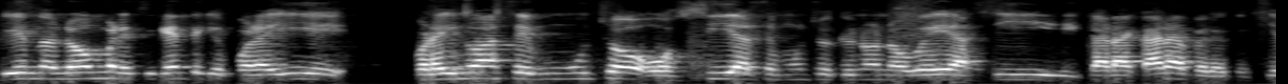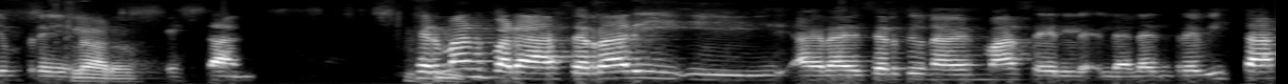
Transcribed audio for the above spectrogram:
viendo nombres y gente que por ahí por ahí no hace mucho o sí hace mucho que uno no ve así cara a cara, pero que siempre están. Germán, para cerrar y, agradecerte una vez más la, entrevista,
